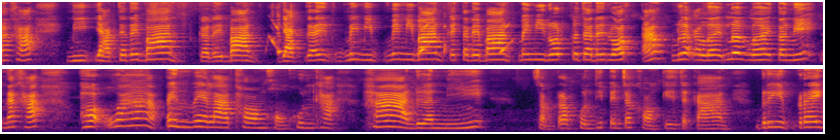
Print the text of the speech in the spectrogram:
นะคะ มีอยากจะได้บ้านก็ได้บ้าน อยากได้ไม่มีไม่มีบ้านก็จะได้บ้าน ไม่มีรถก็จะได้รถอ้าวเลือกกันเลยเลือกเลยตอนนี้นะคะ เพราะว่าเป็นเวลาทองของคุณค่ะ 5 เดือนนี้สำหรับคนที่เป็นเจ้าของกิจการ รีบเร่ง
